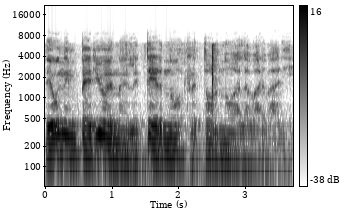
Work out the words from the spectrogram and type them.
de un imperio en el eterno retorno a la barbarie.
